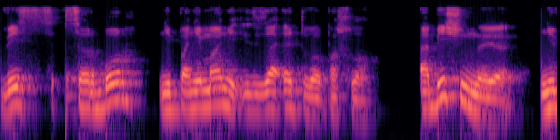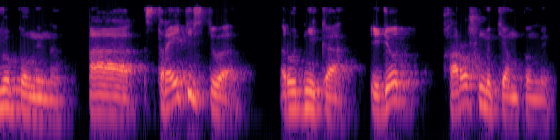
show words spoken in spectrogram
Весь сырбор, непонимание из-за этого пошло. Обещанное не выполнено, а строительство рудника идет хорошими темпами.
